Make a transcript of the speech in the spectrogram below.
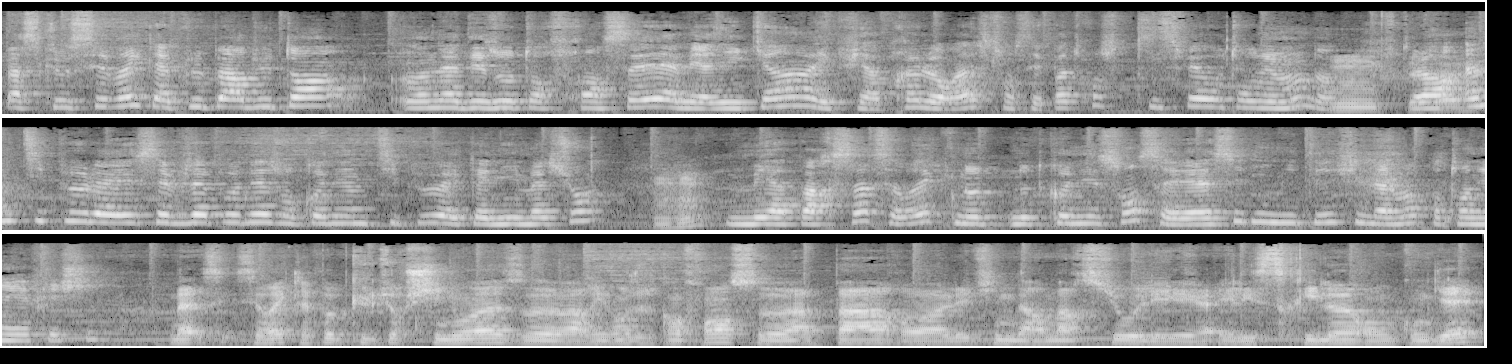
Parce que c'est vrai que la plupart du temps, on a des auteurs français, américains, et puis après le reste, on sait pas trop ce qui se fait autour du monde. Mm, à Alors un petit peu la SF japonaise, on connaît un petit peu avec l'animation, Mhm. mais à part ça, c'est vrai que notre, notre connaissance, elle est assez limitée finalement quand on y réfléchit. Bah, c'est vrai que la pop culture chinoise euh, arrivant jusqu'en France, euh, à part euh, les films d'arts martiaux et les, et les thrillers hongkongais,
